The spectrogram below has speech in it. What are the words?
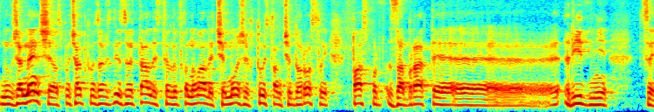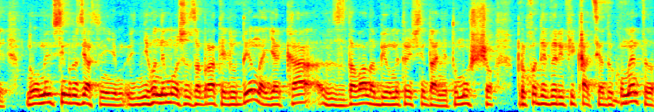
ну, вже менше, а спочатку завжди звертались, телефонували, чи може хтось там, чи дорослий паспорт забрати е, рідні. Цей. Ну, ми всім роз'яснюємо, його не може забрати людина, яка здавала біометричні дані, тому що проходить верифікація документу,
